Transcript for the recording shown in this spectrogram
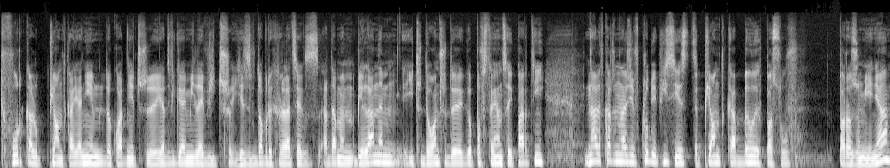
czwórka lub piątka. Ja nie wiem dokładnie, czy Jadwiga Emilewicz jest w dobrych relacjach z Adamem Bielanem i czy dołączy do jego powstającej partii. No ale w każdym razie w klubie PiS jest piątka byłych posłów porozumienia.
